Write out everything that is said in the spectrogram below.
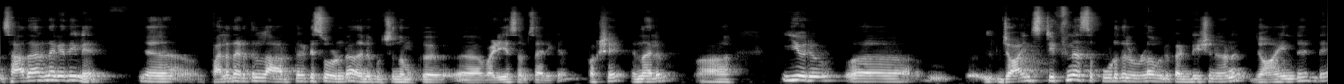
സാധാരണഗതിയിൽ പലതരത്തിലുള്ള ആർത്തൈറ്റിസും ഉണ്ട് അതിനെക്കുറിച്ച് നമുക്ക് വഴിയെ സംസാരിക്കാം. പക്ഷേ എന്നാലും ഈ ഒരു ജോയിന്റ് സ്റ്റിഫ്നെസ് കൂടുതലുള്ള ഒരു കണ്ടീഷനാണ് ജോയിന്റിന്റെ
